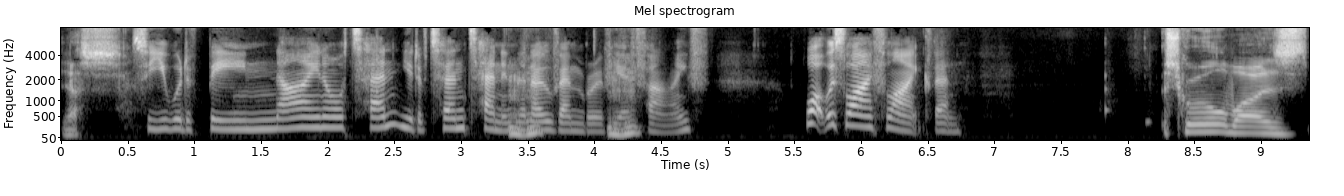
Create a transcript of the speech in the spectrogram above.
Yes. So you would have been nine or 10. You'd have turned 10 in the mm-hmm. November of year mm-hmm. five. What was life like then? school was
